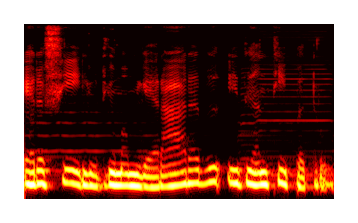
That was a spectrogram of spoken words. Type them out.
Era filho de uma mulher árabe e de Antípatro.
